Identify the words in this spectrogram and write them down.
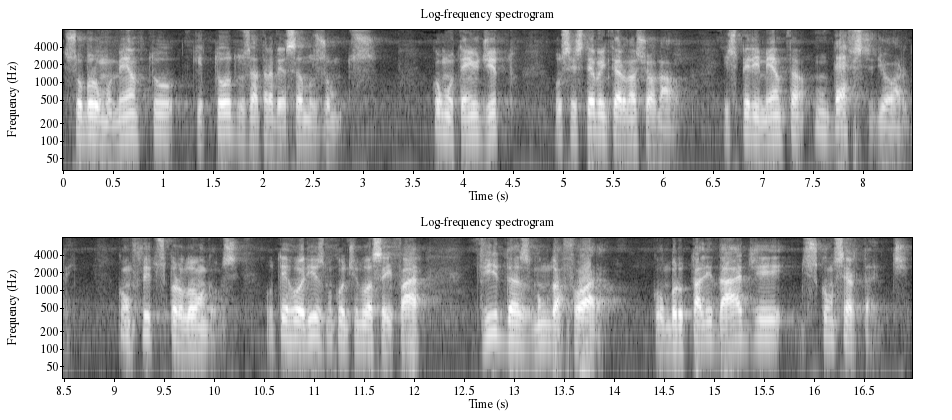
sobre o momento que todos atravessamos juntos. Como tenho dito, o sistema internacional experimenta um déficit de ordem. Conflitos prolongam-se, o terrorismo continua a ceifar vidas mundo afora, com brutalidade desconcertante.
